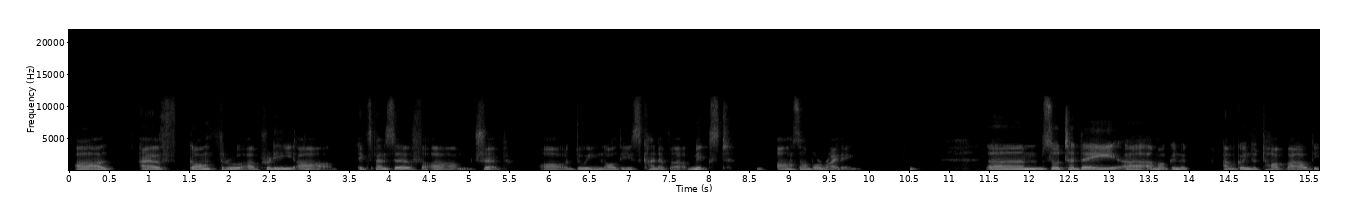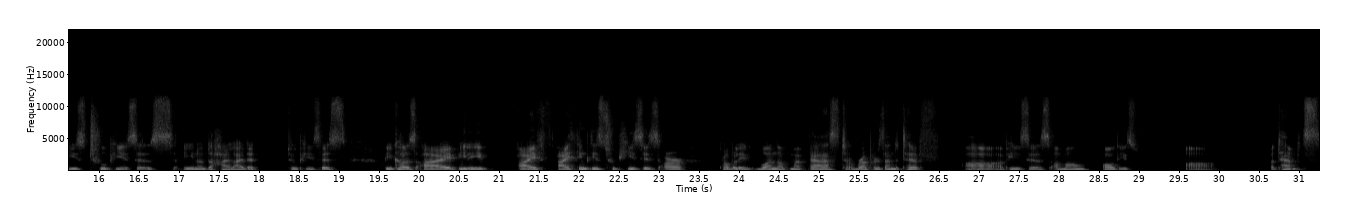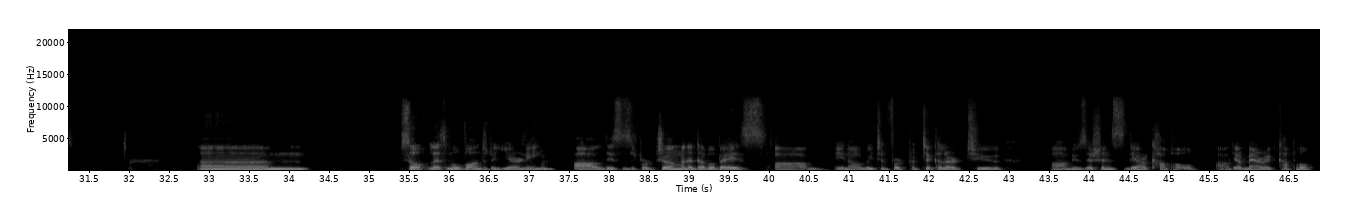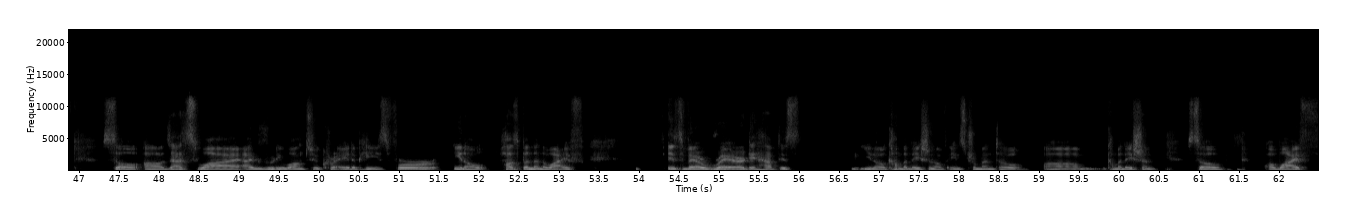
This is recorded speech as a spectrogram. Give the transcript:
uh, I've gone through a pretty uh, expensive um, trip uh, doing all these kind of uh, mixed ensemble writing. Um, so today uh, I'm going to I'm going to talk about these two pieces, you know, the highlighted two pieces, because I believe I I think these two pieces are probably one of my best representative uh, pieces among all these uh, attempts. Um, so let's move on to the yearning. Uh, this is for Zheng and the double bass, um, you know, written for particular to uh, musicians. They are a couple. Uh, they are married couple. So uh, that's why I really want to create a piece for you know husband and wife. It's very rare they have this you know combination of instrumental um, combination. So a wife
